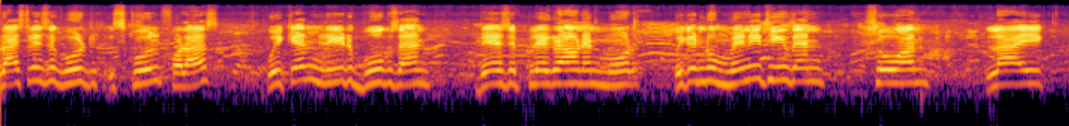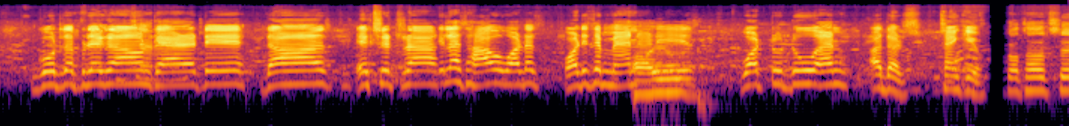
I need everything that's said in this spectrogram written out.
Brastra is a good school for us. We can read books and they is a playground and more we can do many things and so on like go to the playground, karate, dance, etc. Tell us how what is what is a manner is, what to do and others. Thank you. কথা হচ্ছে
